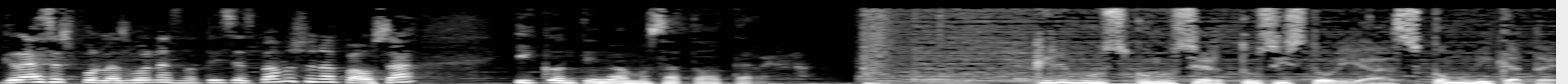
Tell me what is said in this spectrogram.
Gracias por las buenas noticias. Vamos a una pausa y continuamos a todo terreno. Queremos conocer tus historias. Comunícate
